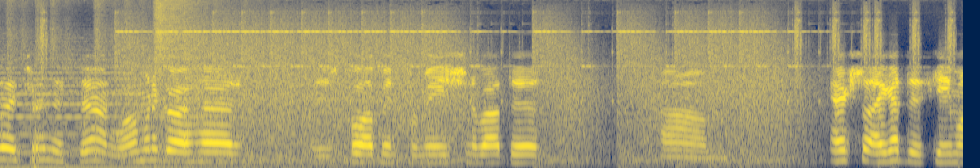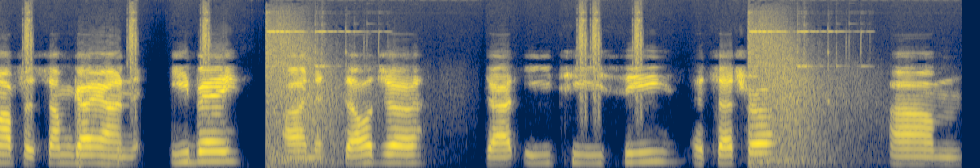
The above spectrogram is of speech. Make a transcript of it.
did I turn this down? Well, I'm gonna go ahead and just pull up information about this. Um, actually, I got this game off of some guy on eBay, uh, nostalgia.etc., etc. Um,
